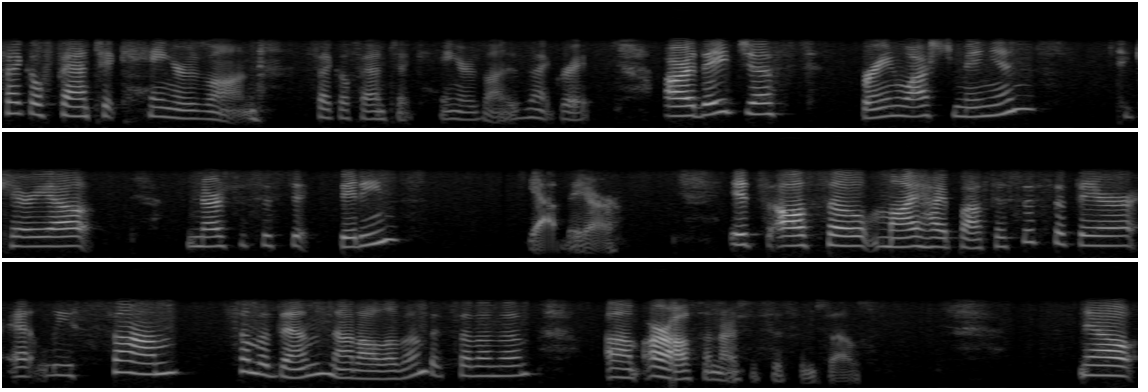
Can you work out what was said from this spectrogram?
psychophantic hangers on. Psychophantic hangers on. Isn't that great? Are they just brainwashed minions to carry out narcissistic biddings? Yeah, they are. It's also my hypothesis that there are at least some, some of them, not all of them, but some of them um, are also narcissists themselves. Now,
